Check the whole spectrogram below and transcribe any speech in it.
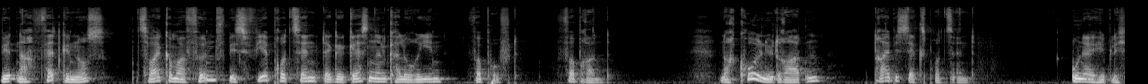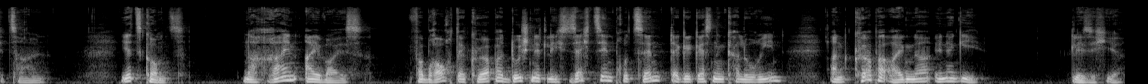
wird nach Fettgenuss 2,5 bis 4 Prozent der gegessenen Kalorien verpufft, verbrannt. Nach Kohlenhydraten 3 bis 6 Prozent. Unerhebliche Zahlen. Jetzt kommt's. Nach rein Eiweiß verbraucht der Körper durchschnittlich 16 Prozent der gegessenen Kalorien an körpereigener Energie. Lese ich hier.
